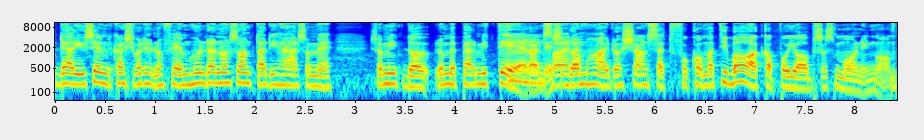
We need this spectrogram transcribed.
Där är ju sen kanske var det 500 något sånt av de här som är som inte då, de är permitterade, mm, så, så de har ju då chans att få komma tillbaka på jobb så småningom.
